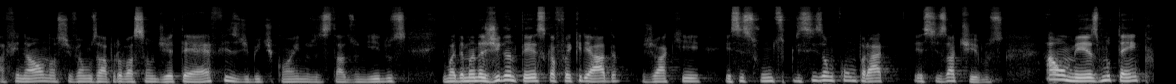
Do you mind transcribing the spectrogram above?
Afinal, nós tivemos a aprovação de ETFs de Bitcoin nos Estados Unidos e uma demanda gigantesca foi criada, já que esses fundos precisam comprar esses ativos. Ao mesmo tempo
